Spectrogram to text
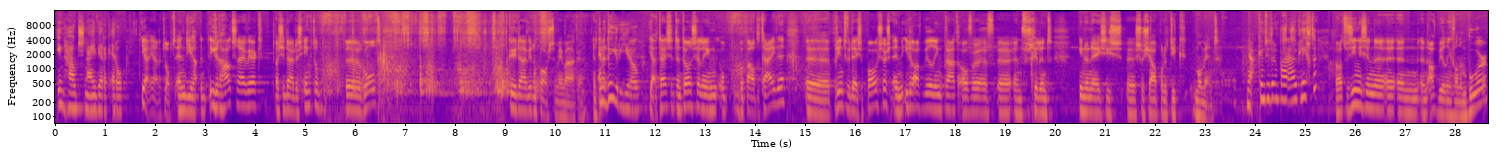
in houtsnijwerk erop. Ja, ja, dat klopt. En die, iedere houtsnijwerk, als je daar dus inkt op uh, rolt kun je daar weer een poster mee maken. En, en, dat doen jullie hier ook? Ja, tijdens de tentoonstelling op bepaalde tijden uh, printen we deze posters. En iedere afbeelding praat over uh, een verschillend Indonesisch sociaal-politiek moment. Ja, kunt u er een paar uitlichten? Wat we zien is een, eh, een, een afbeelding van een boer...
